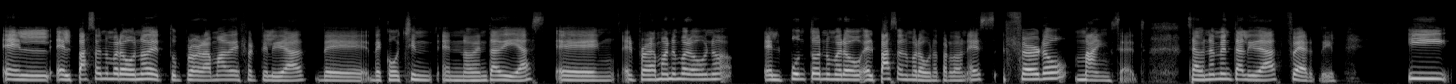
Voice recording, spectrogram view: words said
El, el, paso número uno de tu programa de fertilidad de, de coaching en 90 días. el programa número uno el punto número, el paso número uno, perdón, es fertile mindset, o sea, una mentalidad fértil. Y,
